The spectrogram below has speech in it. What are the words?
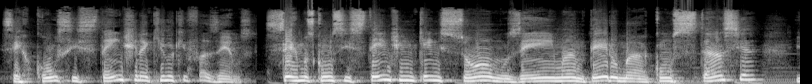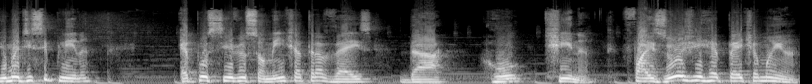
ser consistente naquilo que fazemos, sermos consistentes em quem somos, em manter uma constância e uma disciplina, é possível somente através da rotina. Faz hoje e repete amanhã.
